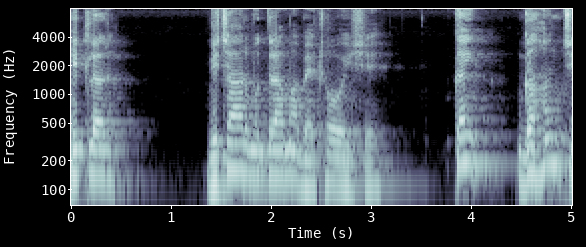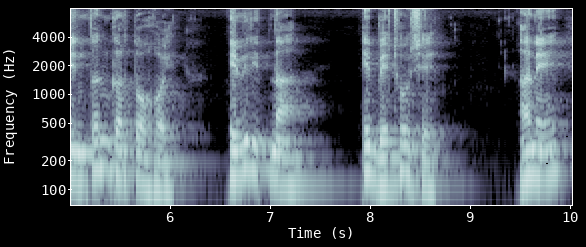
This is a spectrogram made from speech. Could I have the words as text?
હિટલર વિચાર મુદ્રામાં બેઠો હોય છે. કંઈક ગહન ચિંતન કરતો હોય એવી રીતના એ બેઠો છે અને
